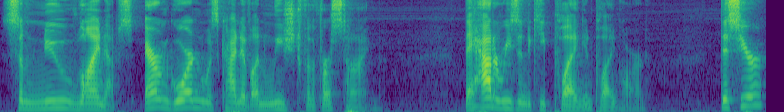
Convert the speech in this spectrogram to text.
some new lineups. Aaron Gordon was kind of unleashed for the first time. They had a reason to keep playing and playing hard. This year,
